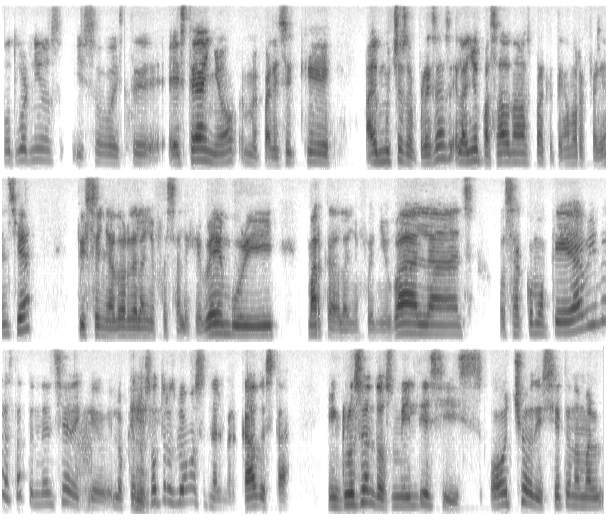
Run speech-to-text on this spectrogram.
Footwear News hizo este, este año, me parece que hay muchas sorpresas. El año pasado, nada más para que tengamos referencia, diseñador del año fue Salehe Benbury, marca del año fue New Balance. O sea, como que ha habido esta tendencia de que lo que nosotros vemos en el mercado está. Incluso en 2018 o 17, no, mal-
